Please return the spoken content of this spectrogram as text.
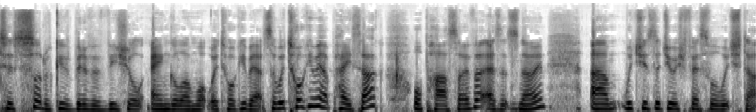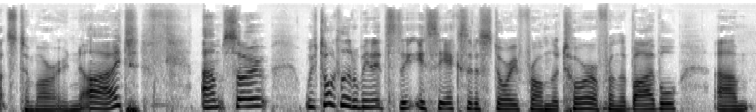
to sort of give a bit of a visual angle on what we're talking about. So we're talking about Pesach or Passover, as it's known, um, which is the Jewish festival which starts tomorrow night. Um, so we've talked a little bit. It's the it's the Exodus story from the Torah, from the Bible, um,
